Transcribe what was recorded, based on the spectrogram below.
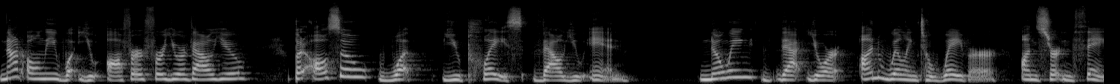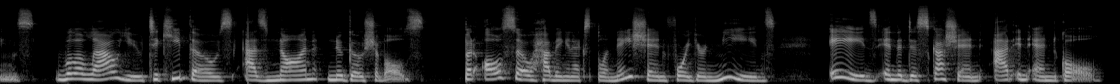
Not only what you offer for your value, but also what you place value in. Knowing that you're unwilling to waver on certain things will allow you to keep those as non negotiables, but also having an explanation for your needs aids in the discussion at an end goal.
